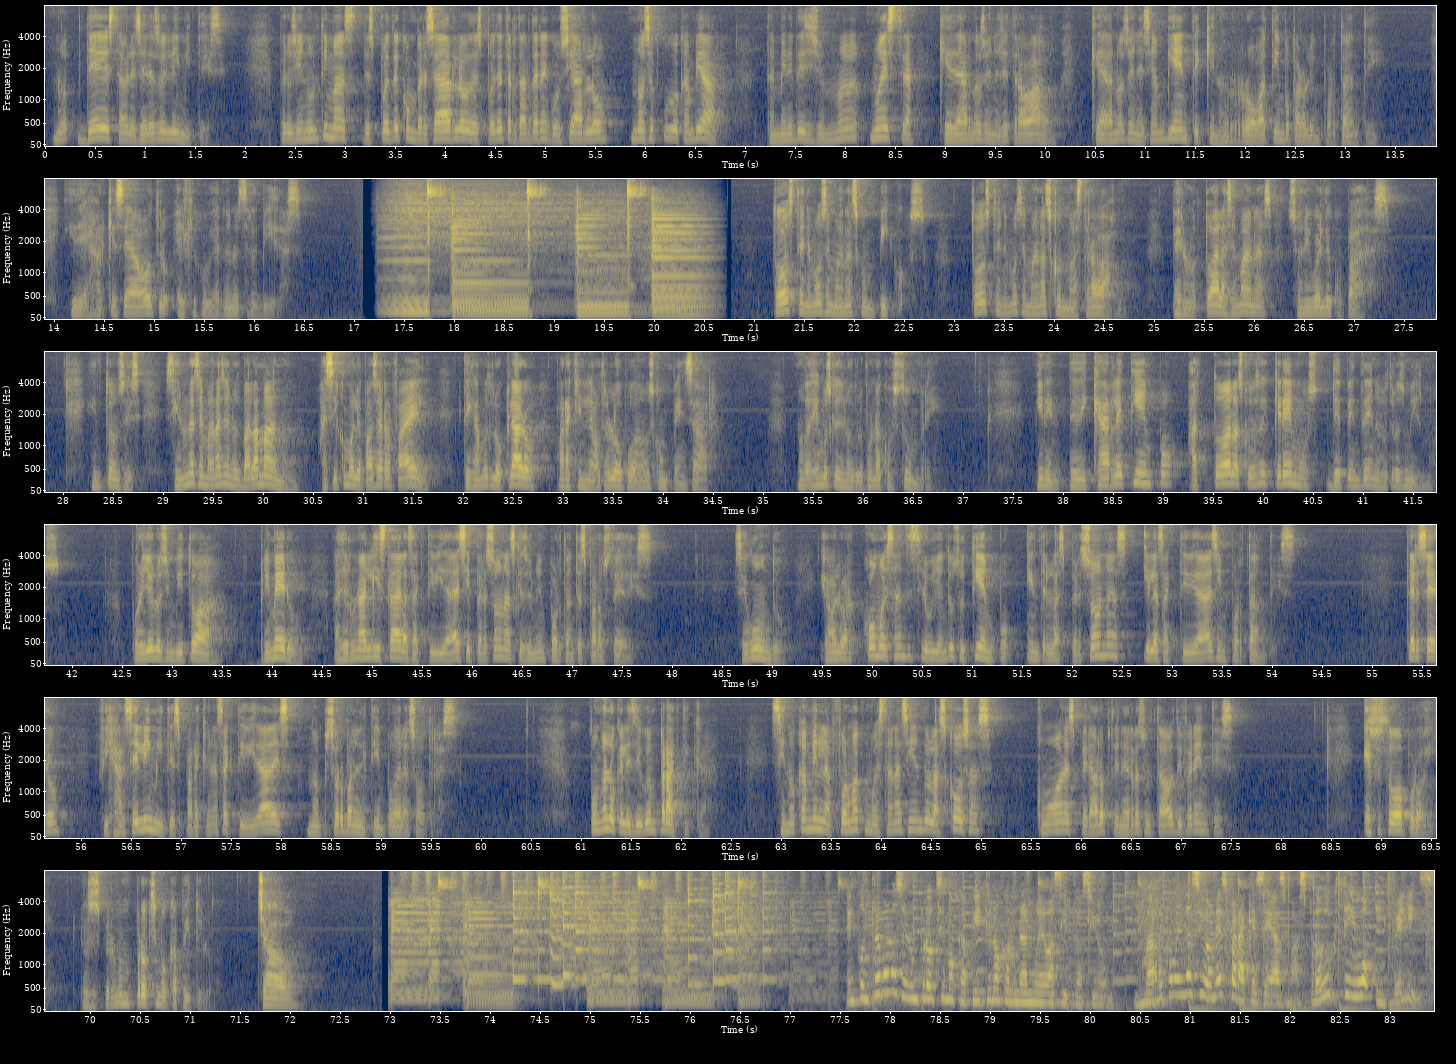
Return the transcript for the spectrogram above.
Uno debe establecer esos límites. Pero si en últimas, después de conversarlo, después de tratar de negociarlo, no se pudo cambiar, también es decisión nuestra quedarnos en ese trabajo, quedarnos en ese ambiente que nos roba tiempo para lo importante y dejar que sea otro el que gobierne nuestras vidas. Todos tenemos semanas con picos, todos tenemos semanas con más trabajo, pero no todas las semanas son igual de ocupadas. Entonces, si en una semana se nos va la mano, así como le pasa a Rafael, tengámoslo claro para que en la otra lo podamos compensar. No dejemos que se nos vuelva una costumbre. Miren, dedicarle tiempo a todas las cosas que queremos depende de nosotros mismos. Por ello los invito a, primero, hacer una lista de las actividades y personas que son importantes para ustedes. Segundo, evaluar cómo están distribuyendo su tiempo entre las personas y las actividades importantes. Tercero, fijarse límites para que unas actividades no absorban el tiempo de las otras. Pongan lo que les digo en práctica. Si no cambian la forma como están haciendo las cosas, ¿cómo van a esperar obtener resultados diferentes? Eso es todo por hoy. Los espero en un próximo capítulo. Chao. Encontrémonos en un próximo capítulo con una nueva situación y más recomendaciones para que seas más productivo y feliz.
